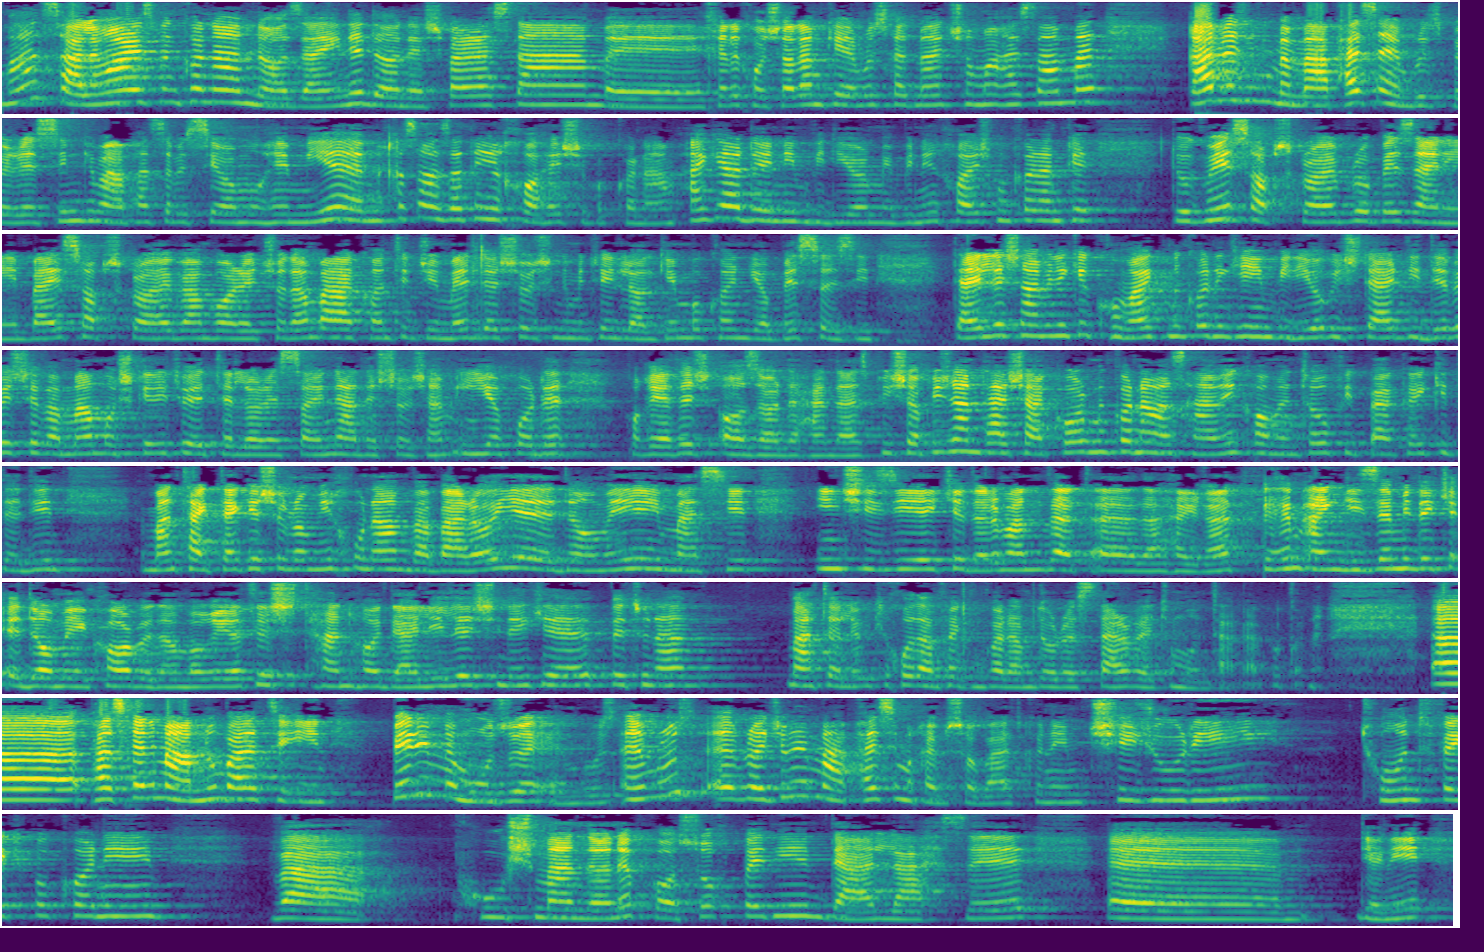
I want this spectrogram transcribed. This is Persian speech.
من سلام عرض می‌کنم. نازنین دانشور هستم. خیلی خوشحالم که امروز خدمت شما هستم. من قبل از اینکه به مبحث امروز برسیم که مبحث بسیار مهمیه می‌خواستم ازتون یه خواهشی بکنم. اگر دارین این ویدیو رو می‌بینین خواهش می‌کنم که دکمه subscribe رو بزنید برای subscribe هم وارد شدن با account Gmail داشته باشین که می‌تونید login بکنید یا بسازید دلیلش هم اینه که کمک می‌کنه که این ویدیو بیشتر دیده بشه و من مشکلی تو اطلاع رسانی نداشته باشم. این یه خورده واقعیتش آزاردهنده است. پیشا پیش هم تشکر می‌کنم از همه کامنت ها و feedback هایی که دادین. من تک تکشون رو می‌خونم و برای ادامه این مسیر این چیزیه که داره من در حقیقت هم انگیزه میده که ادامه کار بدم. واقعیتش تنها دلیلش اینه که بتونم مطالبی که خودم فکر می‌کنم درسته رو بهتون منتقل بکنم. پس خیلی ممنون برای این. بریم به موضوع امروز. امروز راجع به مبحثی می‌خوایم صحبت کنیم. چجوری تند فکر بکنیم و هوشمندانه پاسخ بدیم در لحظه یعنی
